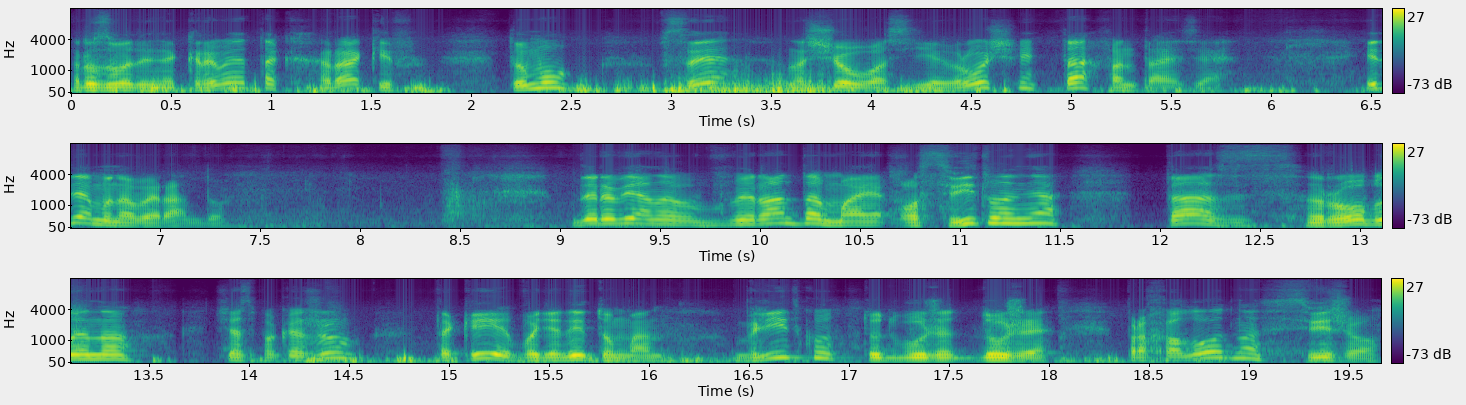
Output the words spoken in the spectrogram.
розведення креветок, раків. Тому все, на що у вас є гроші та фантазія. Йдемо на веранду. Дерев'яна веранда має освітлення та зроблено, зараз покажу, такий водяний туман. Влітку тут буде дуже прохолодно, свіжо.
